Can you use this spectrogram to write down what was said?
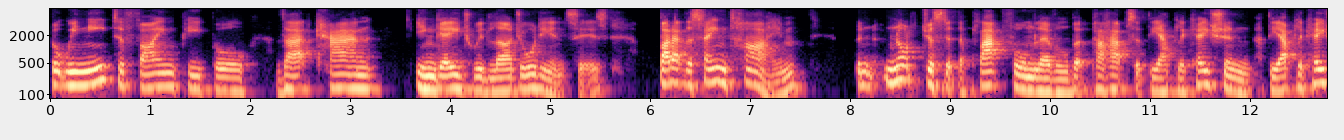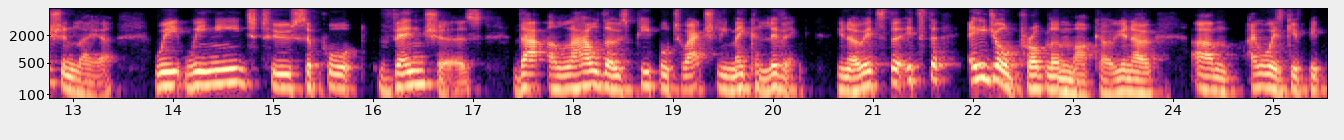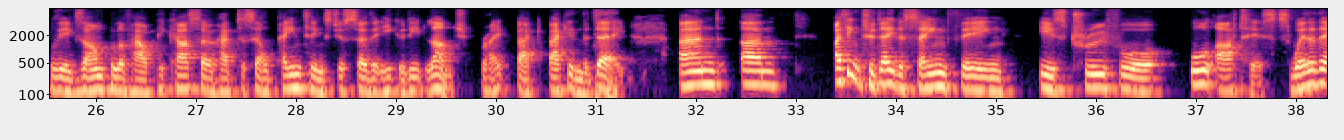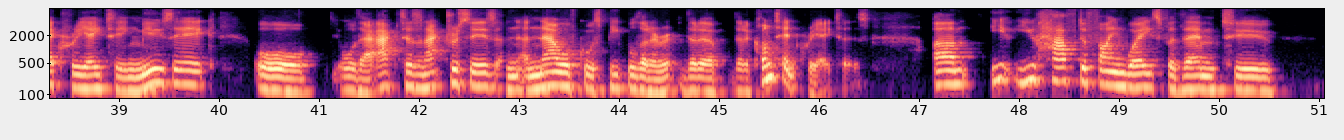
But we need to find people that can engage with large audiences, but at the same time, not just at the platform level, but perhaps at the application at the application layer, we we need to support ventures that allow those people to actually make a living. You know, it's the it's the age old problem, Marco. You know, um, I always give people the example of how Picasso had to sell paintings just so that he could eat lunch, right? Back back in the day, and um, I think today the same thing is true for all artists, whether they're creating music or or they're actors and actresses, and, and now of course people that are that are that are content creators um, you you have to find ways for them to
